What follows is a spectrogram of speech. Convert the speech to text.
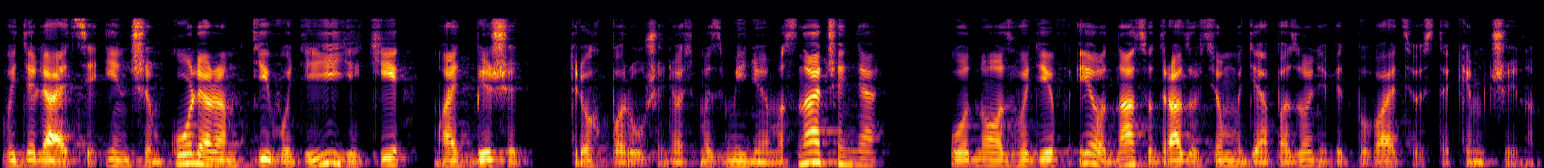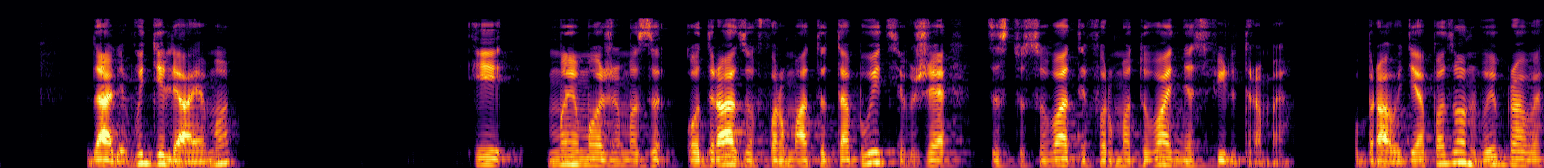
виділяється іншим кольором ті водії, які мають більше трьох порушень. Ось ми змінюємо значення у одного з водів, і у нас одразу в цьому діапазоні відбувається ось таким чином. Далі виділяємо. І ми можемо з- одразу формату таблиці вже застосувати форматування з фільтрами. Обрали діапазон, вибрали.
